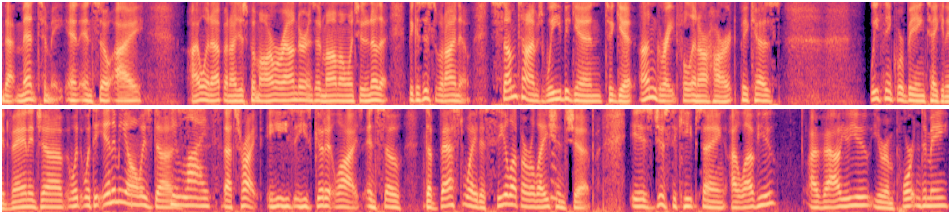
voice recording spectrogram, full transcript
that meant to me. And and so I I went up and I just put my arm around her and said, "Mom, I want you to know that because this is what I know. Sometimes we begin to get ungrateful in our heart because we think we're being taken advantage of. What what the enemy always does He lies. that's right. He's he's good at lies. And so the best way to seal up a relationship is just to keep saying, I love you. I value you. You're important to me.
